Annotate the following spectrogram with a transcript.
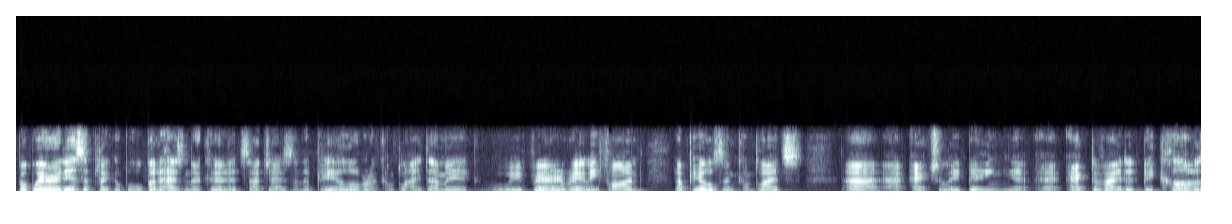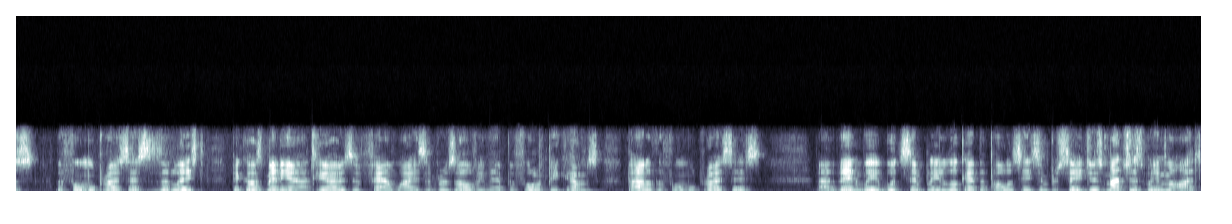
But where it is applicable, but it hasn't occurred, such as an appeal or a complaint, I mean, we very rarely find appeals and complaints uh, actually being uh, activated because the formal processes at least because many RTOs have found ways of resolving that before it becomes part of the formal process. Uh, then we would simply look at the policies and procedures, much as we might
